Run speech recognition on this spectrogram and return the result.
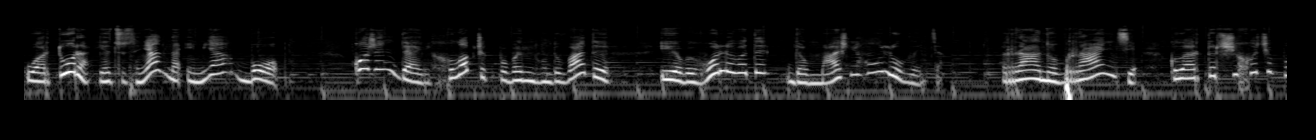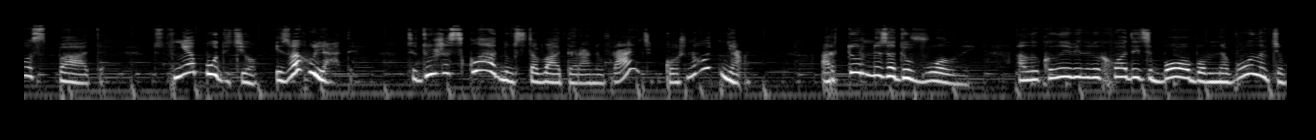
У Артура є цуценя на ім'я Боб. Кожен день хлопчик повинен годувати і вигулювати домашнього улюбленця. Рано вранці, коли Артур ще хоче поспати, цуценя будить його і зве гуляти. Це дуже складно вставати рано вранці кожного дня. Артур незадоволений, але коли він виходить з Бобом на вулицю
